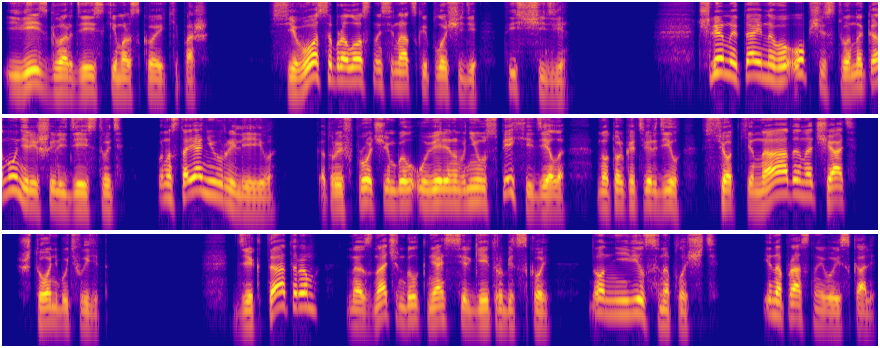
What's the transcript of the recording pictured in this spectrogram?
и весь гвардейский морской экипаж. Всего собралось на Сенатской площади тысячи две. Члены тайного общества накануне решили действовать по настоянию Рылеева, который, впрочем, был уверен в неуспехе дела, но только твердил «все-таки надо начать, что-нибудь выйдет». Диктатором назначен был князь Сергей Трубецкой, но он не явился на площадь и напрасно его искали.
